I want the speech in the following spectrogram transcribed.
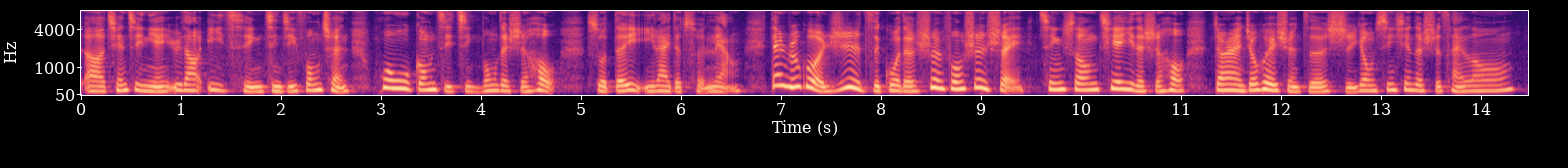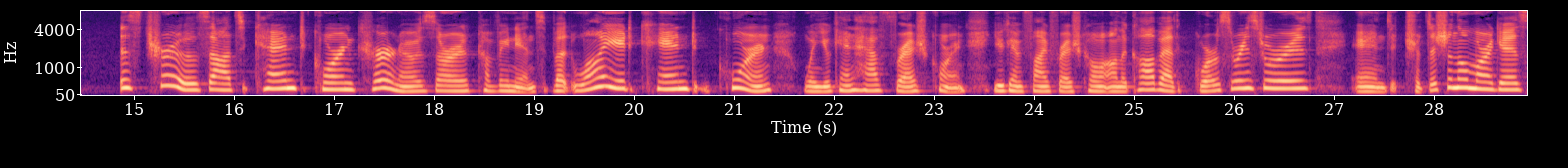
呃前几年遇到疫情紧急封城、货物供给紧绷的时候所得以依赖的存粮。但如果日子过得顺风顺水、轻松惬意的时候，当然就会选择使用新鲜的食材喽。It's true that canned corn kernels are convenient, but why eat canned corn when you can have fresh corn? You can find fresh corn on the cob at grocery stores and traditional markets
